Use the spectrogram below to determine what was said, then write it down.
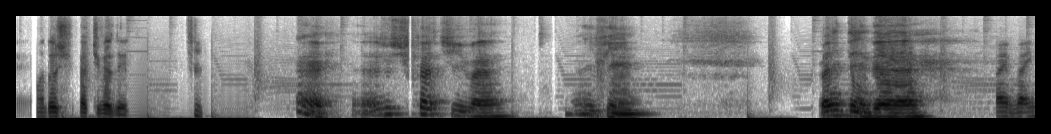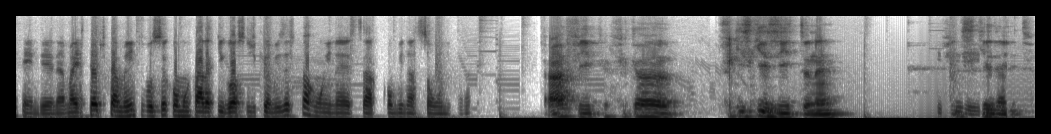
É uma das justificativas dele. É, é justificativa, né? Enfim. Vai entender, né? Vai, vai entender, né? Mas esteticamente, você, como um cara que gosta de camisa, fica ruim, né? Essa combinação única, né? Ah, fica. Fica, fica esquisito, né? Esquisito.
